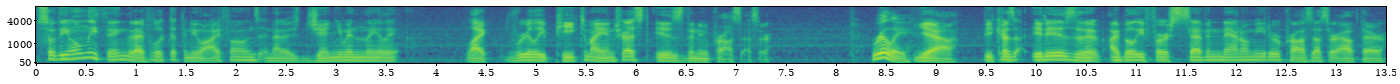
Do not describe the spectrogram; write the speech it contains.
so the only thing that I've looked at the new iPhones and that is genuinely, like, really piqued my interest is the new processor. really, Yeah, because it is, the, I believe, first seven nanometer processor out there,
